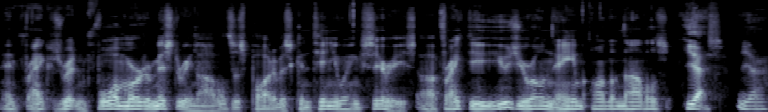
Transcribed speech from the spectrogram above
And Frank has written four murder mystery novels as part of his continuing series. Uh, Frank, do you use your own name on the novels? Yes. Yeah.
